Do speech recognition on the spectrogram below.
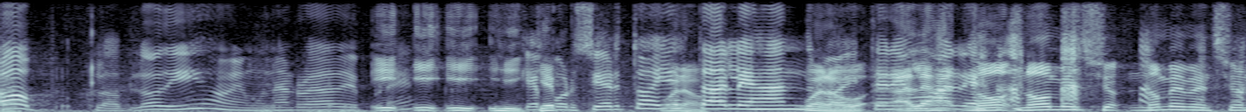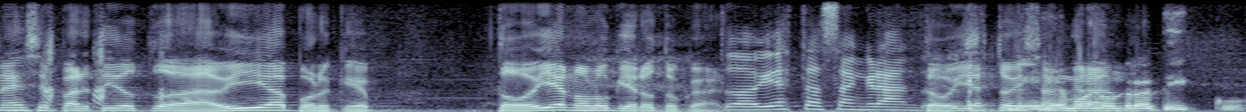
Klopp. Klopp lo dijo en una rueda de prensa. y- y- y que qué- por cierto, ahí bueno, está Alejandro. bueno, ahí tenemos a Aleja- Alejandro. no, no, mencio- no me menciones ese partido todavía porque todavía no lo quiero tocar. Todavía está sangrando. Todavía estoy un sangrando. ratico.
